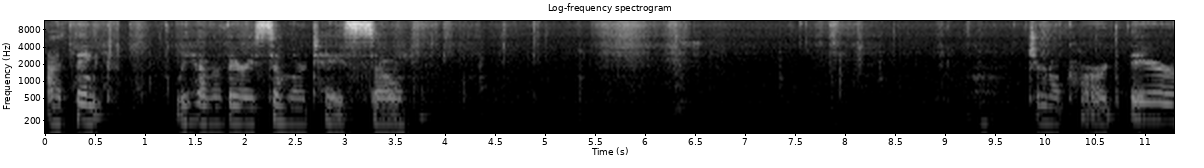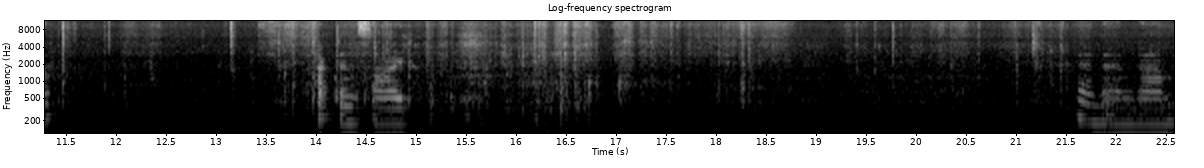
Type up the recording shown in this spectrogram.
I think we have a very similar taste, so journal card there tucked inside. And then um,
